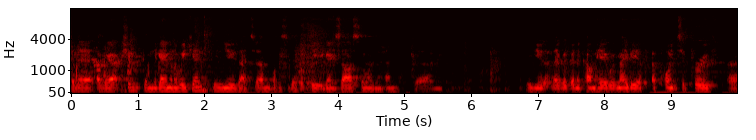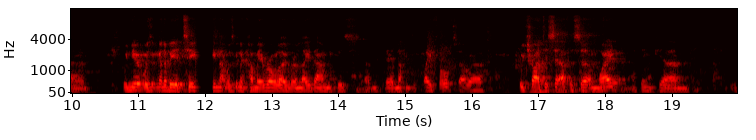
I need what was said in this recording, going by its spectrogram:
their a reaction from the game on the weekend. We knew that um, obviously they beat against Arsenal, and, and um, we knew that they were going to come here with maybe a, a point to prove. Uh, we knew it wasn't going to be a team that was going to come here, roll over, and lay down because um, they had nothing to play for. So uh, we tried to set up a certain way. I think um, the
